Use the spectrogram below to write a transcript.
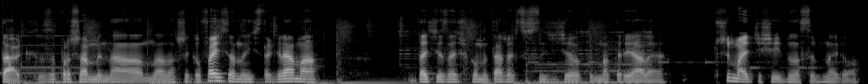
Tak, zapraszamy na, na naszego Face'a, na Instagrama. Dajcie znać w komentarzach, co sądzicie o tym materiale. Trzymajcie się i do następnego.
